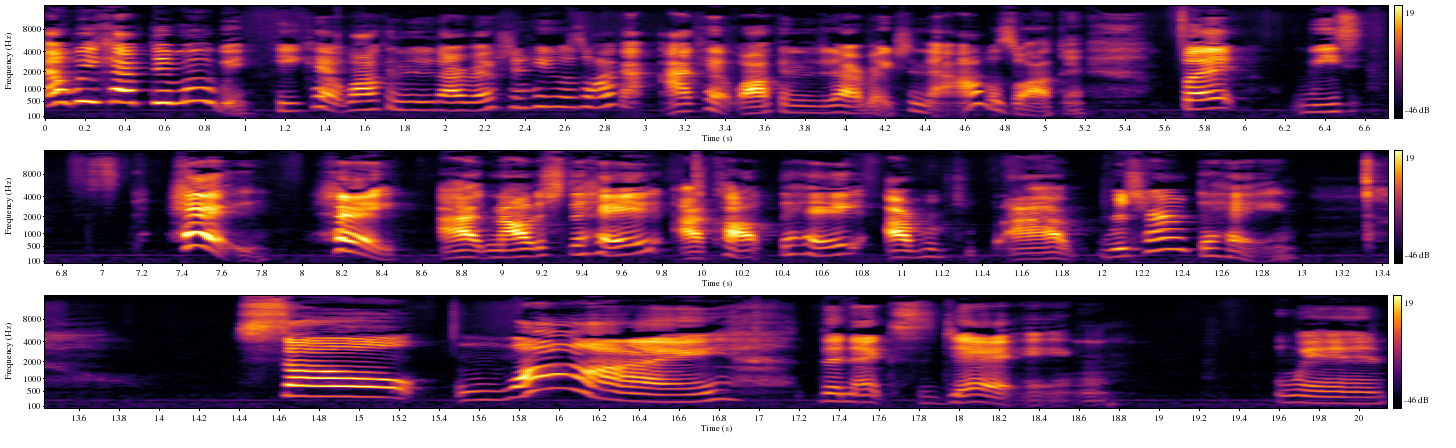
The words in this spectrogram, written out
And we kept it moving. He kept walking in the direction he was walking. I kept walking in the direction that I was walking. But we, hey, hey. I acknowledged the hey. I caught the hey. I, re- I returned the hey. So, why the next day when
